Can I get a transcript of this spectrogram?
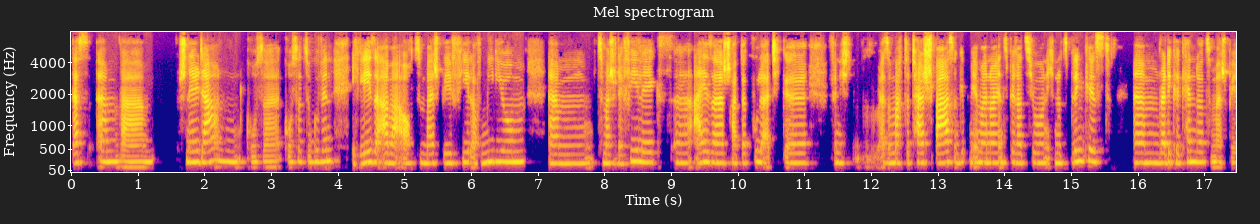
Das ähm, war schnell da und ein großer, großer Zugewinn. Ich lese aber auch zum Beispiel viel auf Medium, ähm, zum Beispiel der Felix äh, Eiser schreibt da coole Artikel, finde ich, also macht total Spaß und gibt mir immer neue Inspiration. Ich nutze Blinkist, ähm, Radical Candor zum Beispiel.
